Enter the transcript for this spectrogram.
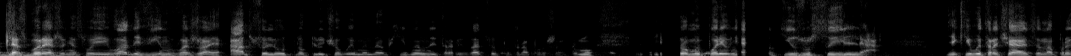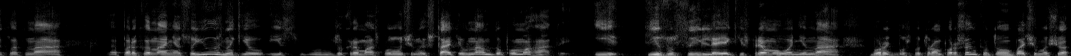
для збереження своєї влади він вважає абсолютно ключовим і необхідним нейтралізацію Петра Порошенка. Ну, якщо ми порівняємо ті зусилля, які витрачаються, наприклад, на переконання союзників, і, зокрема, Сполучених Штатів нам допомагати, і ті зусилля, які спрямовані на боротьбу з Петром Порошенком, то ми бачимо, що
